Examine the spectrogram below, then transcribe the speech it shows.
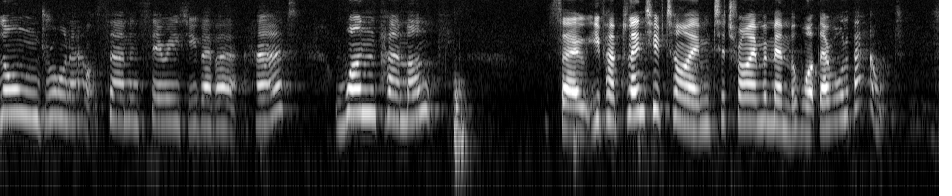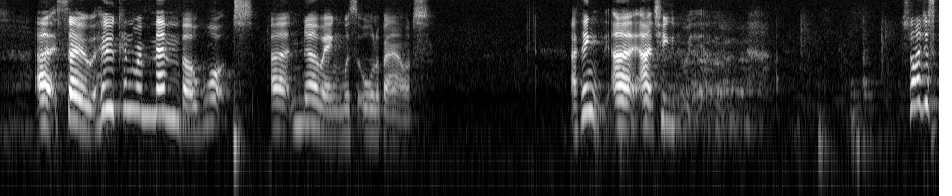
long drawn out sermon series you've ever had, one per month. So you've had plenty of time to try and remember what they're all about. Uh, so, who can remember what uh, knowing was all about? I think uh, actually, should I just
